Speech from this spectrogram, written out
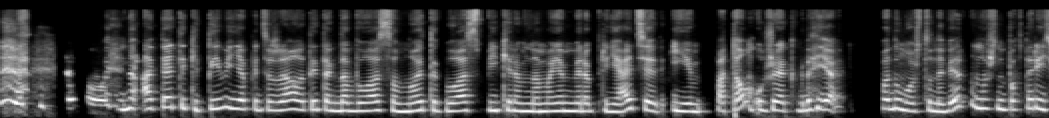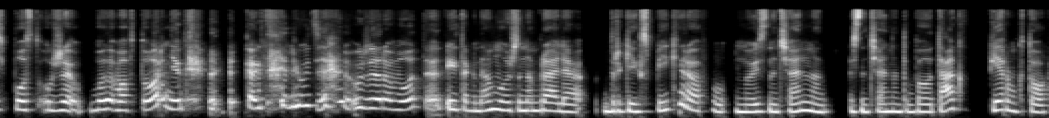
Но опять-таки ты меня поддержала, ты тогда была со мной, ты была спикером на моем мероприятии. И потом уже, когда я подумала, что, наверное, нужно повторить пост уже во вторник, когда люди уже работают. И тогда мы уже набрали других спикеров. Но изначально, изначально это было так первым, кто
